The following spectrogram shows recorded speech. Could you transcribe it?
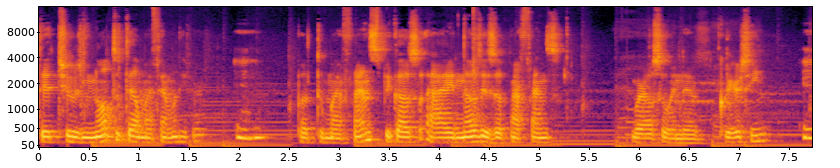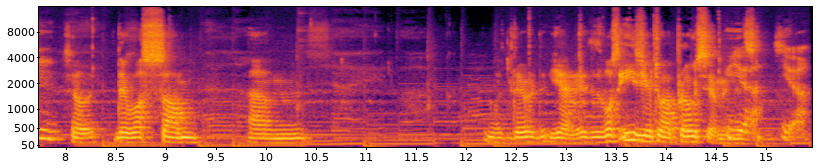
did choose not to tell my family 1st Mm-hmm. but to my friends because I noticed that my friends were also in the queer scene. Mm. So there was some. Um, there, yeah, it was easier to approach them. In yeah yeah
